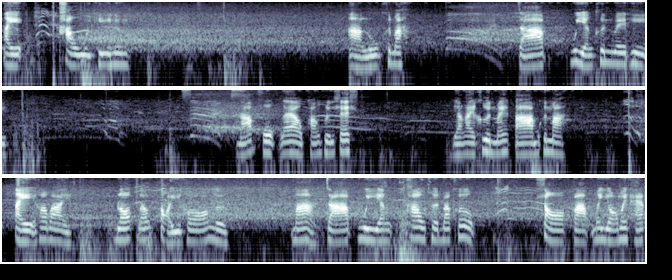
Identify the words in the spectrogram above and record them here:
เตะเข่าอีกทีนึง อ่าลุกขึ้นมาจับเหวี่ยงขึ้นเวที นับหกแล้วพังพรินเซสยังไงขึ้นไหมตามขึ้นมา เตะเข้าไป บล็อกแล้วต่อยท้องเลยมาจับเวียงเข้าเทิร์นบัคเคิลสอกกลับไม่ยอมไม่แท็ก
